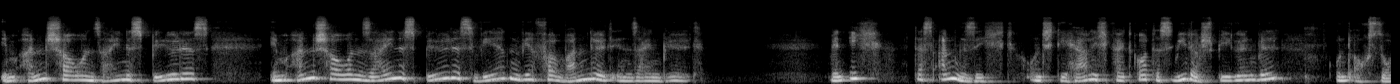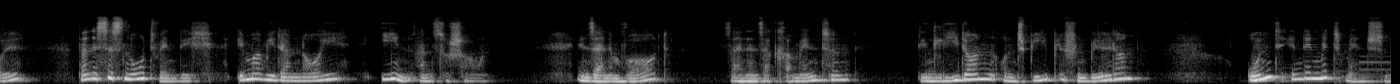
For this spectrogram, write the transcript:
Im Anschauen seines Bildes im Anschauen seines Bildes werden wir verwandelt in sein Bild. Wenn ich das Angesicht und die Herrlichkeit Gottes widerspiegeln will und auch soll, dann ist es notwendig, immer wieder neu ihn anzuschauen. In seinem Wort, seinen Sakramenten, den Liedern und biblischen Bildern und in den Mitmenschen,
